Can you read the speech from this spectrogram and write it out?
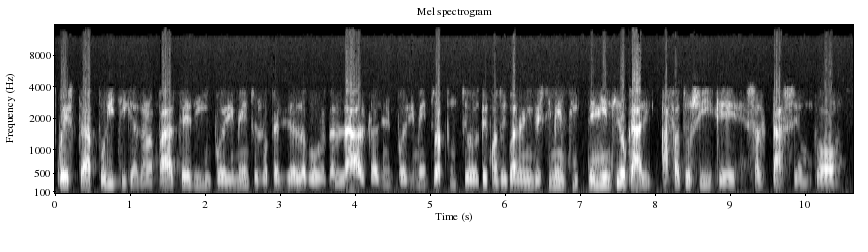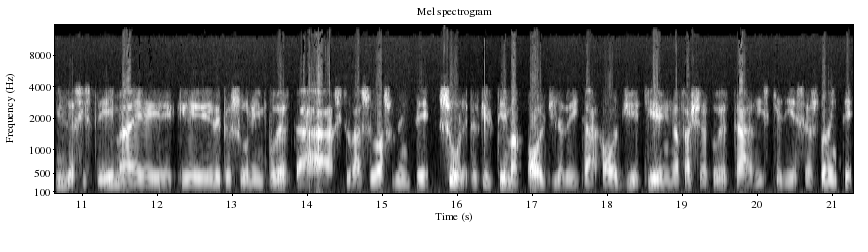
Questa politica da una parte di impoverimento sulla perdita del lavoro, dall'altra di un impoverimento appunto per quanto riguarda gli investimenti negli enti locali ha fatto sì che saltasse un po' il sistema e che le persone in povertà si trovassero assolutamente sole, perché il tema oggi, la verità oggi è che in una fascia della povertà rischia di essere assolutamente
